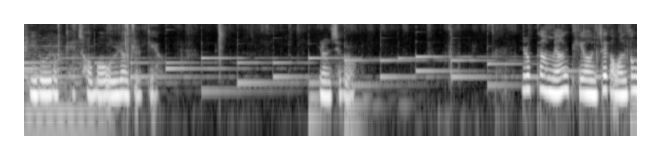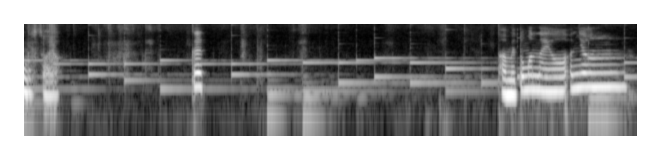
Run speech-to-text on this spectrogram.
뒤로 이렇게 접어 올려줄게요. 이런 식으로. 이렇게 하면 귀여운 새가 완성됐어요. 끝! 다음에 또 만나요. 안녕!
